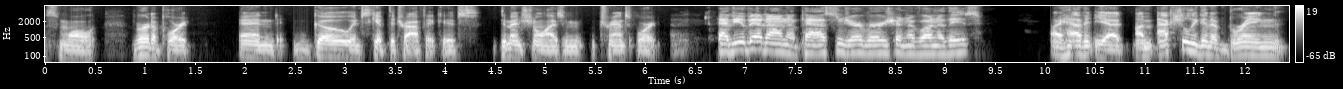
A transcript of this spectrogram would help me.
small vertiport and go and skip the traffic. It's dimensionalizing transport. Have you been on a passenger version of one of these? I haven't yet. I'm actually going to bring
